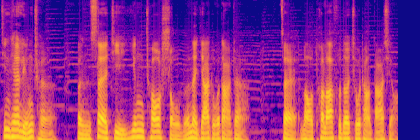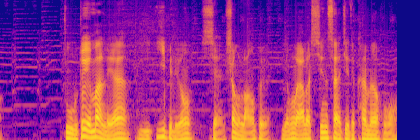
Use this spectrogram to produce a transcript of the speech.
今天凌晨，本赛季英超首轮的压轴大战在老特拉福德球场打响，主队曼联以一比零险胜狼队，迎来了新赛季的开门红。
